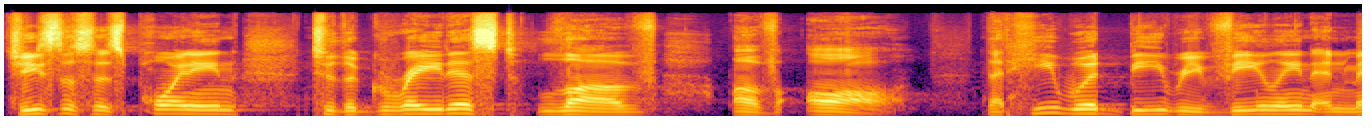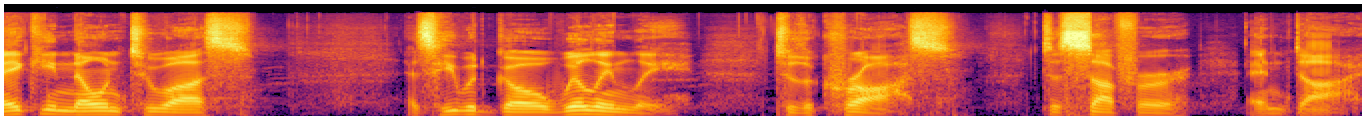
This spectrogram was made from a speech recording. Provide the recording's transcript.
Jesus is pointing to the greatest love of all that he would be revealing and making known to us as he would go willingly to the cross to suffer and die.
